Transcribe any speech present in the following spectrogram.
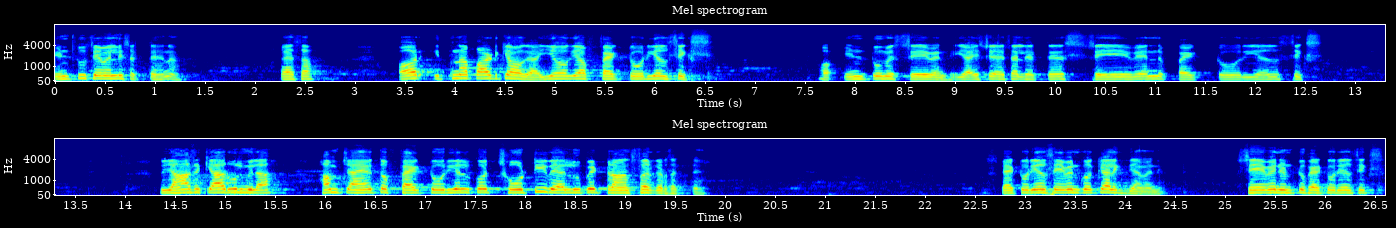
इंटू सेवन लिख सकते हैं ना। ऐसा और इतना पार्ट क्या हो गया? ये हो गया फैक्टोरियल सिक्स और इंटू में सेवन या इसे ऐसा लिख सकते हैं सेवन फैक्टोरियल सिक्स तो यहाँ से क्या रूल मिला? हम चाहें तो फैक्टोरियल को छोटी वैल्यू पे ट्रांसफ़र कर सकते हैं। फैक्टोरियल सेवन को क्या लिख दिया मैंने? सेवन इंटू फैक्टोरियल सिक्स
